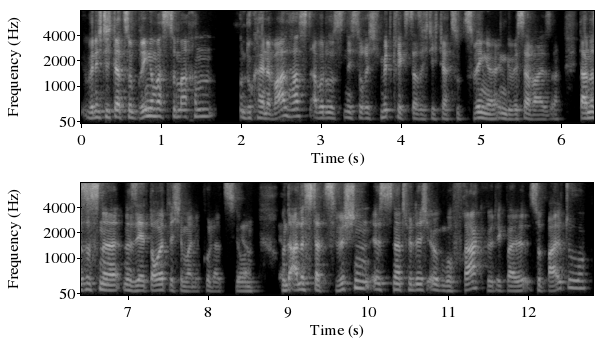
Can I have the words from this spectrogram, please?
Wenn ich dich dazu bringe, was zu machen und du keine Wahl hast, aber du es nicht so richtig mitkriegst, dass ich dich dazu zwinge, in gewisser Weise, dann ist es eine, eine sehr deutliche Manipulation. Ja. Und alles dazwischen ist natürlich irgendwo fragwürdig, weil sobald du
